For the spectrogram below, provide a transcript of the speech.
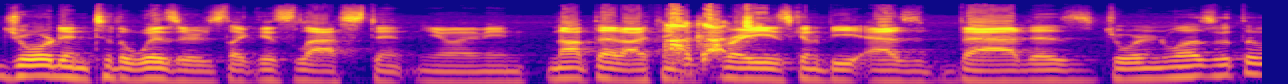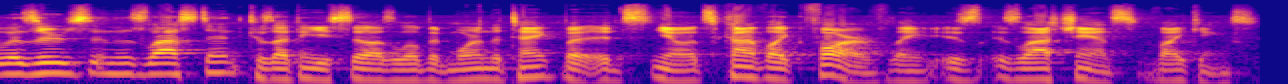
Jordan to the Wizards, like his last stint. You know what I mean? Not that I I think got Brady is going to be as bad as Jordan was with the Wizards in his last stint, because I think he still has a little bit more in the tank. But it's you know it's kind of like Favre, like his his last chance, Vikings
